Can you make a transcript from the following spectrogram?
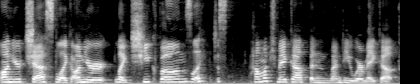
on your chest, like on your like cheekbones, like just how much makeup and when do you wear makeup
